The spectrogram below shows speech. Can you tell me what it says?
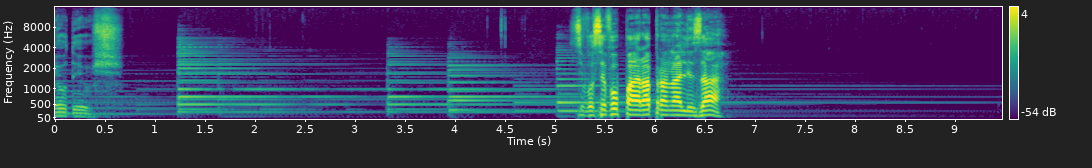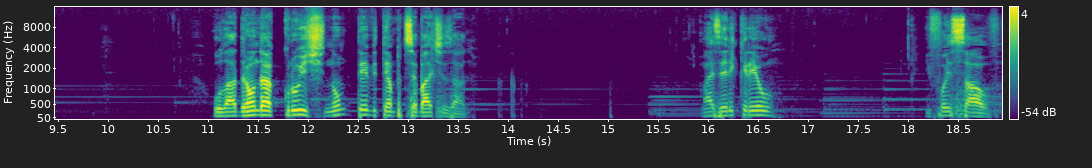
Meu Deus. Se você for parar para analisar, o ladrão da cruz não teve tempo de ser batizado. Mas ele creu e foi salvo.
